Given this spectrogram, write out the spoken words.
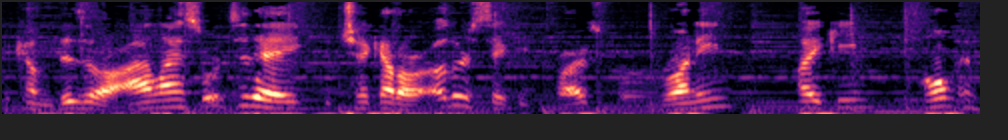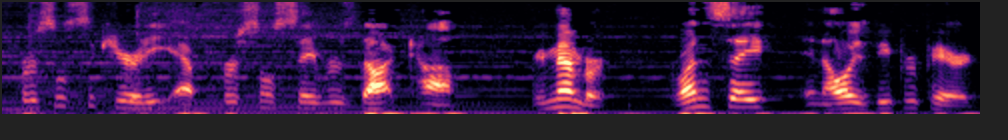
to come visit our online store today to check out our other safety products for running, hiking, home, and personal security at personalsavers.com. Remember, run safe and always be prepared.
